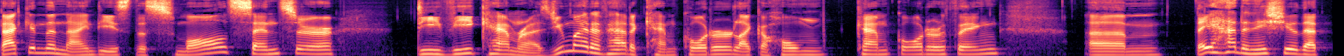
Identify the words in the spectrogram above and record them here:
back in the '90s, the small sensor DV cameras. You might have had a camcorder, like a home camcorder thing. Um, they had an issue that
